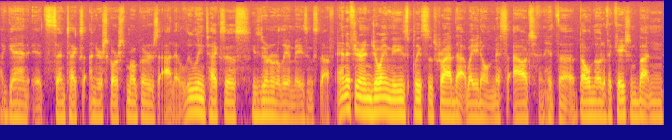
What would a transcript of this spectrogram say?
Again, it's Centex underscore smokers out of Luling, Texas. He's doing really amazing stuff. And if you're enjoying these, please subscribe. That way you don't miss out and hit the bell notification button.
